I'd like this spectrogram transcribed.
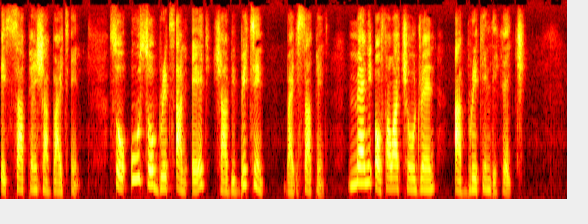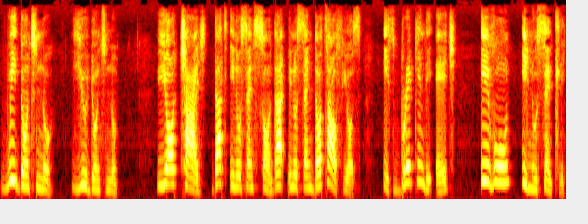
a serpent shall bite him. So whoso breaks an edge shall be beaten by the serpent. Many of our children are breaking the hedge. We don't know. You don't know. Your child, that innocent son, that innocent daughter of yours, is breaking the edge even innocently.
